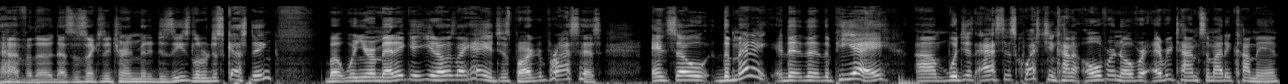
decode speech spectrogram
uh, for the that's a sexually transmitted disease a little disgusting but when you're a medic, it, you know, it's like, hey, it's just part of the process. And so the medic, the, the, the PA um, would just ask this question kind of over and over. Every time somebody come in,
